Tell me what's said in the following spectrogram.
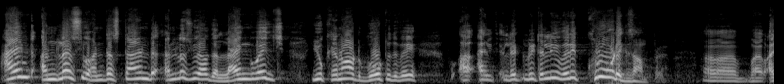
and unless you understand, unless you have the language, you cannot go to the way. Uh, let me tell you a very crude example. Uh, I,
